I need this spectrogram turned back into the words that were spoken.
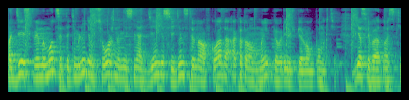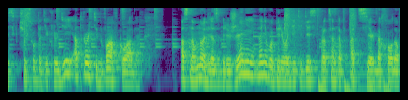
Под действием эмоций таким людям сложно не снять деньги с единственного вклада, о котором мы говорили в первом пункте. Если вы относитесь к числу таких людей, откройте два вклада – Основной для сбережений, на него переводите 10% от всех доходов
